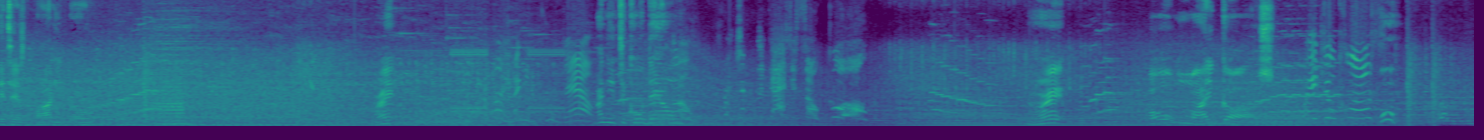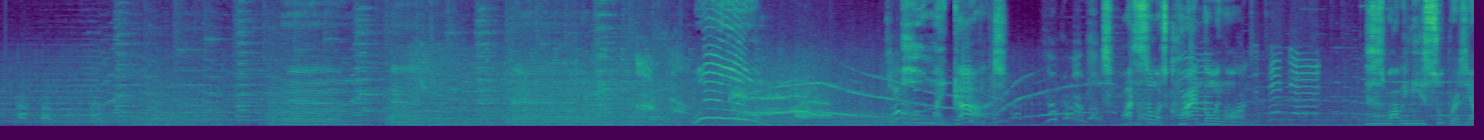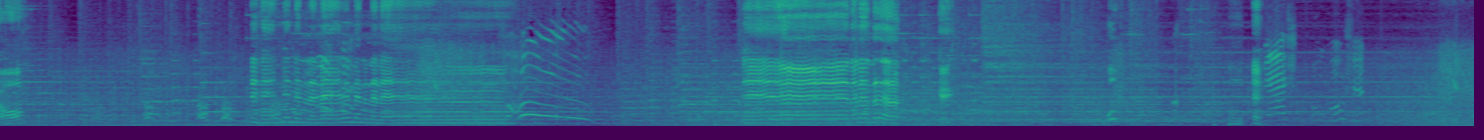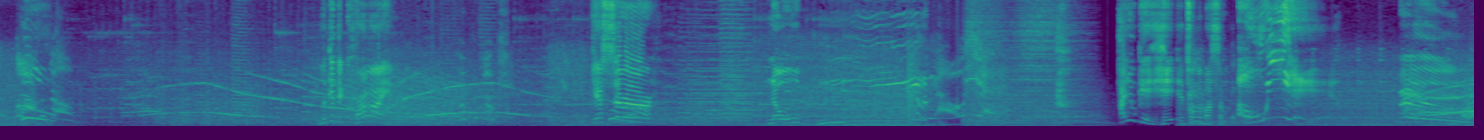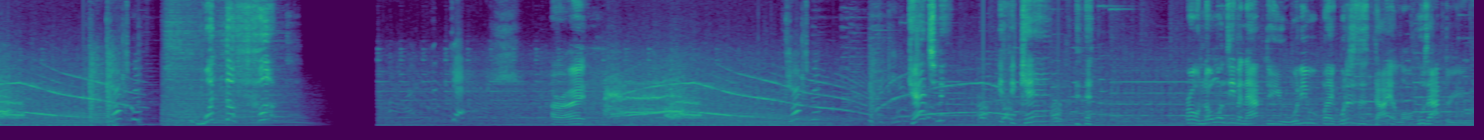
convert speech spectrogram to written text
Compared to his body, bro. Right? I need to cool down. I need to cool down. Why is there so much crime going on? This is why we need supers, y'all. Okay. Look at the crime. Yes, sir. No. Oh, yeah. How you get hit and talk about some? Oh yeah. What the fuck? All right. Catch me if you can. Catch me if you can. Bro, no one's even after you. What do you like? What is this dialogue? Who's after you?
